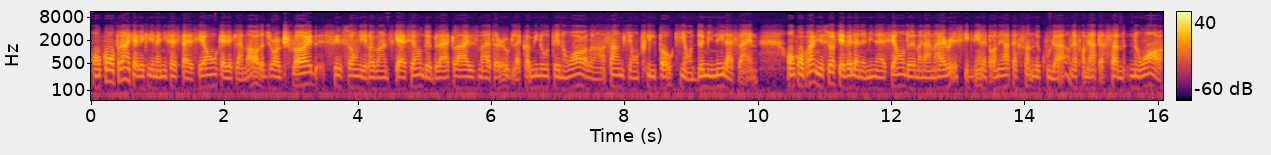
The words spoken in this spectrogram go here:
On comprend qu'avec les manifestations, qu'avec la mort de George Floyd, ce sont les revendications de Black Lives Matter ou de la communauté noire dans l'ensemble qui ont pris le pot, qui ont dominé la scène. On comprend bien sûr qu'il y avait la nomination de Mme Harris, qui devient la première personne de couleur, la première personne noire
